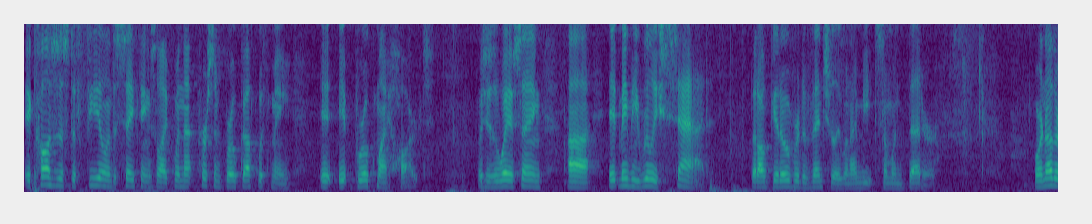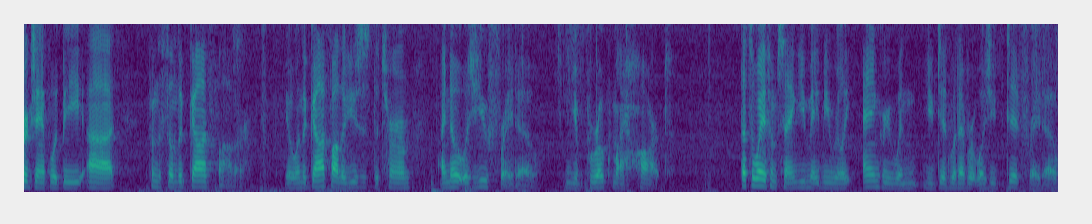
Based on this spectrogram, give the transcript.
it causes us to feel and to say things like, when that person broke up with me, it, it broke my heart, which is a way of saying, uh, it made me really sad, but I'll get over it eventually when I meet someone better. Or another example would be uh, from the film The Godfather. You know, when the Godfather uses the term, I know it was you, Fredo, and you broke my heart. That's a way of him saying, You made me really angry when you did whatever it was you did, Fredo.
